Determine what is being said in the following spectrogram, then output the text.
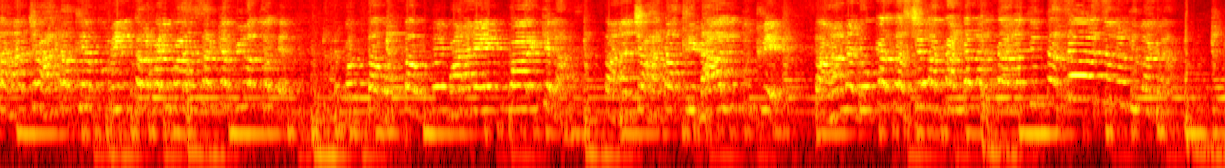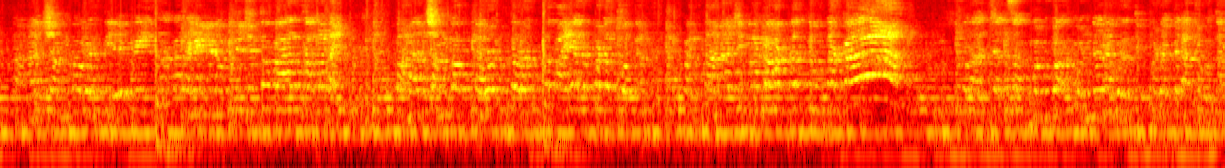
तहाच्या हातातल्या तुम्ही तलवारी माऱ्यासारख्या पिळत होत्या. बघता बघता उदय भानाने एक पार केला. तानाच्या हातातली ढाल तुटले. तानानं डोक्यात असलेला कांडाला तानाची तसाच लढू लागला. तानाच्या अंगावरती एकही जागा राहिली नव्हती जिथं बाहेर झाला नाही. तानाच्या अंगात रक्त रक्त बाहेर पडत होतं. पण तानाजी मला वाटत नव्हता का? स्वराज्याचा भगवा गोंधळावरती फडकला होता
